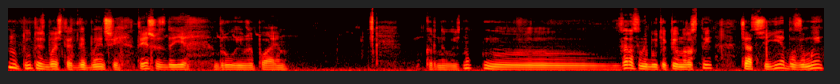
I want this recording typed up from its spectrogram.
Ну тут ось бачите, де менший, теж ось дає другий вже пагін. Корневий. Ну, е, зараз вони будуть активно рости. Час ще є до зими.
